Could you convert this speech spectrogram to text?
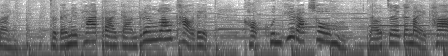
หม่ ๆ จะได้ไม่พลาดรายการเรื่องเล่าข่าวเด็ด ขอบคุณที่รับชม แล้วเจอกันใหม่ค่ะ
